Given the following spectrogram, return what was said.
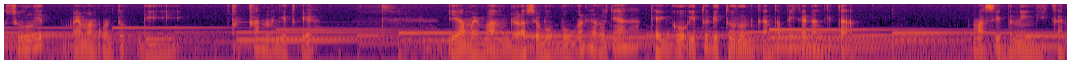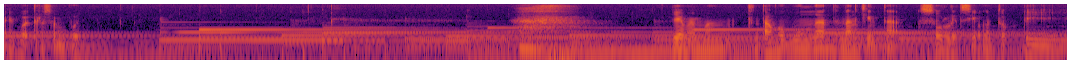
sulit memang untuk ditekan gitu ya. Yang memang dalam sebuah hubungan harusnya ego itu diturunkan tapi kadang kita masih meninggikan ego tersebut. Ya memang tentang hubungan tentang cinta sulit sih untuk di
